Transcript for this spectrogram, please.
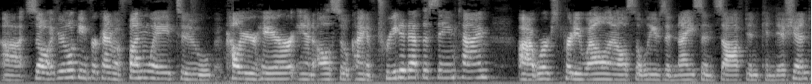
uh, so if you're looking for kind of a fun way to color your hair and also kind of treat it at the same time, uh, it works pretty well and also leaves it nice and soft and conditioned.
